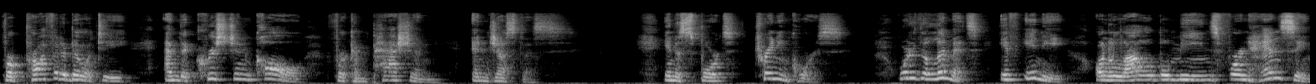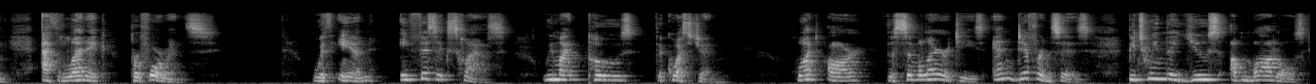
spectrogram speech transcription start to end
for profitability and the Christian call for compassion and justice. In a sports training course, what are the limits, if any, on allowable means for enhancing athletic performance? Within a physics class, we might pose the question, what are the similarities and differences between the use of models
